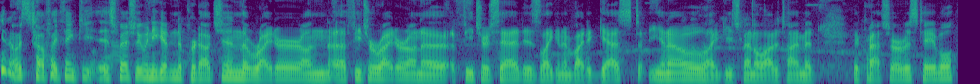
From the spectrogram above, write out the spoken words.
you know, it's tough. I think, especially when you get into production, the writer on a feature writer on a, a, feature set is like an invited guest. You know, like you spend a lot of time at the craft service table,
